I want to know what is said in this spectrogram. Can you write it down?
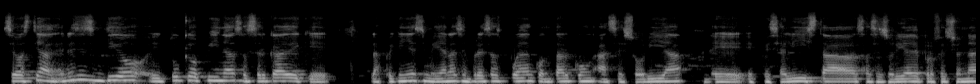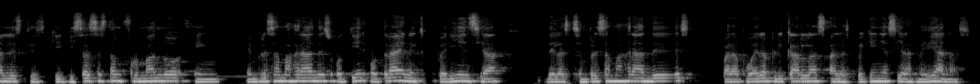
Sebastián, en ese sentido, eh, ¿tú qué opinas acerca de que las pequeñas y medianas empresas puedan contar con asesoría de especialistas, asesoría de profesionales que, quizás se están formando en empresas más grandes o, o traen experiencia de las empresas más grandes para poder aplicarlas a las pequeñas y a las medianas?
